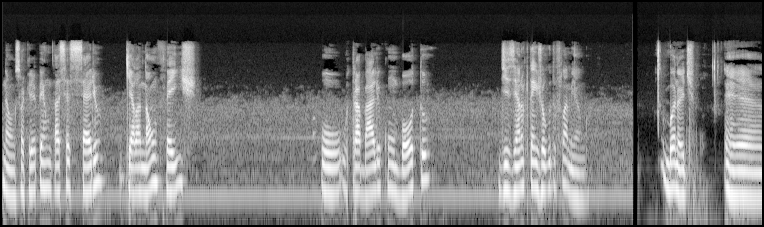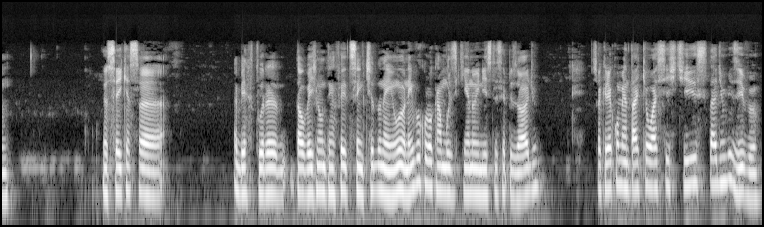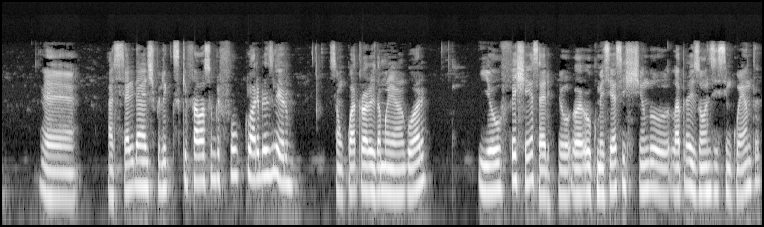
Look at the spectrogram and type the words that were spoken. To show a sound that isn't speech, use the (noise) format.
Não, eu só queria perguntar se é sério que ela não fez o, o trabalho com o Boto dizendo que tem jogo do Flamengo. Boa noite. É... Eu sei que essa abertura talvez não tenha feito sentido nenhum. Eu nem vou colocar a musiquinha no início desse episódio. Só queria comentar que eu assisti Cidade Invisível. É a série da Netflix que fala sobre folclore brasileiro. São 4 horas da manhã agora e eu fechei a série. Eu, eu comecei assistindo lá para as 11h50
